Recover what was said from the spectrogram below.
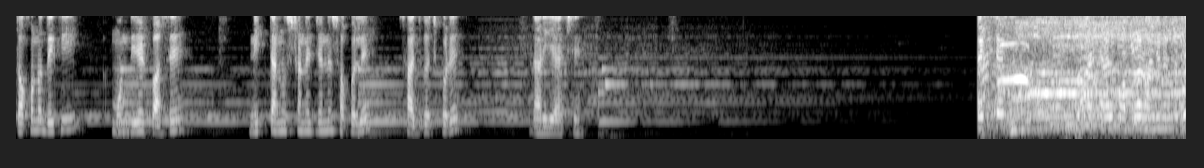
তখনও দেখি মন্দিরের পাশে নিত্যানুষ্ঠানের জন্য সকলে সাজগোজ করে দাঁড়িয়ে আছে। দেখছেন আমার চ্যানেল পপুলার রঞ্জনের সাথে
